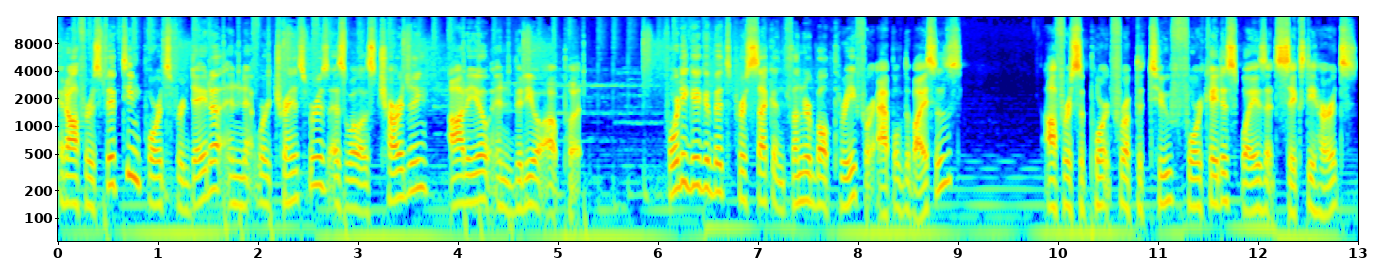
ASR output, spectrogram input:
It offers 15 ports for data and network transfers as well as charging, audio, and video output. 40 gigabits per second Thunderbolt 3 for Apple devices, offers support for up to two 4K displays at 60 Hz,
